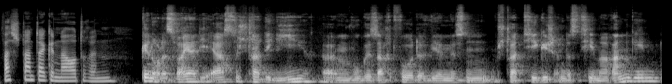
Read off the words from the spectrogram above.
Was stand da genau drin? Genau, das war ja die erste Strategie, ähm, wo gesagt wurde, wir müssen strategisch an das Thema rangehen.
